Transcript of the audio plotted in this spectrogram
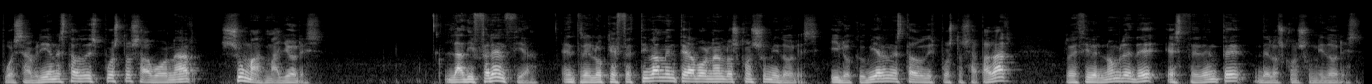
pues habrían estado dispuestos a abonar sumas mayores. La diferencia entre lo que efectivamente abonan los consumidores y lo que hubieran estado dispuestos a pagar recibe el nombre de excedente de los consumidores.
